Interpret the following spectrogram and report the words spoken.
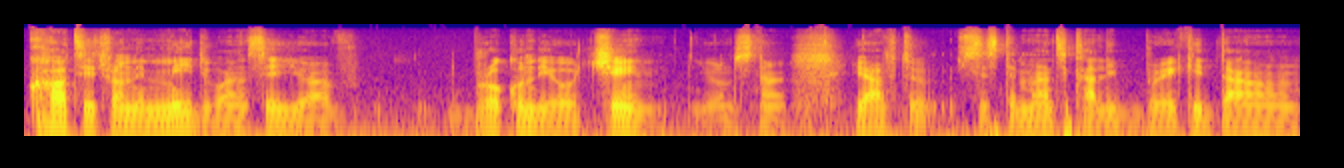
cut it from the middle and say you have broken the whole chain. You understand? You have to systematically break it down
